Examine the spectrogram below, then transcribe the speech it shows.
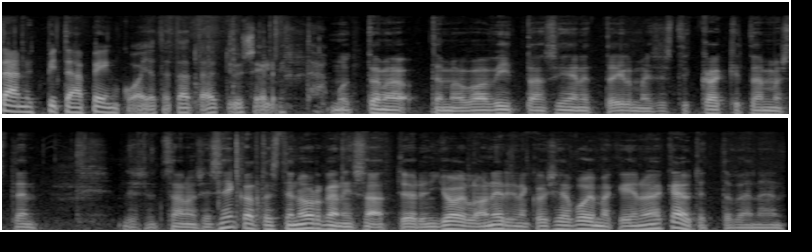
tämä nyt pitää penkoa ja tätä täytyy selvittää. Mutta tämä, tämä vaan viittaa siihen, että ilmeisesti kaikki tämmöisten – jos nyt sanoisin, sen kaltaisten organisaatioiden, joilla on erinäköisiä voimakeinoja käytettävänään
